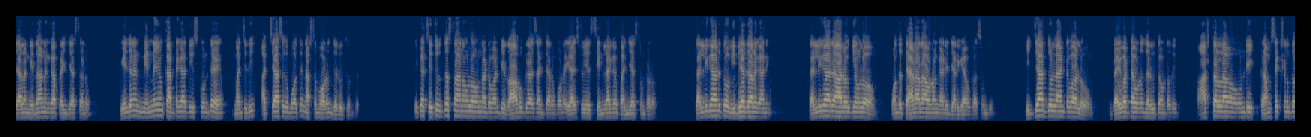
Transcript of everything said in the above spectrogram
చాలా నిదానంగా పనిచేస్తాడు ఏదైనా నిర్ణయం కరెక్ట్గా తీసుకుంటే మంచిది. అత్యాశకు పోతే నష్టపోవడం జరుగుతుంది. ఇక చతుర్థ స్థానంలో ఉన్నటువంటి రాహుగ్రహ సంచారం కూడా యాజ్ టు యాజ్ శనిలాగా పనిచేస్తుంటాడు. తల్లిగారితో విభేదాలు కానీ తల్లిగారి ఆరోగ్యంలో కొంత తేడా రావడం కానీ జరిగే అవకాశం ఉంది. విద్యార్థులు లాంటి వాళ్ళు డైవర్ట్ అవ్వడం జరుగుతూ ఉంటుంది. హాస్టల్లో ఉండి క్రమశిక్షణతో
